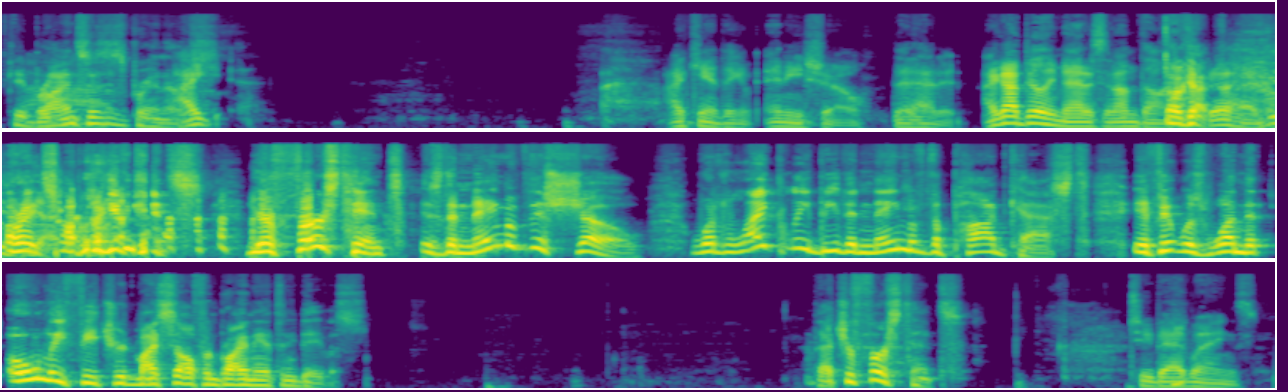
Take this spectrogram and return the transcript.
Okay, Bryan says uh, The Sopranos. I, I can't think of any show that had it. I got Billy Madison. I'm done. Okay. Go ahead. All right, so I'm going to give you hints. Your first hint is the name of this show would likely be the name of the podcast if it was one that only featured myself and Bryan Anthony Davis. That's your first hint. Two bad wangs.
